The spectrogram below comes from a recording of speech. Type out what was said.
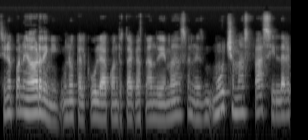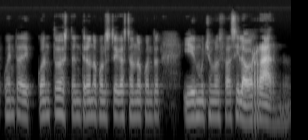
si uno pone orden y uno calcula cuánto está gastando y demás, bueno, es mucho más fácil dar cuenta de cuánto está entrando, cuánto estoy gastando, cuánto, y es mucho más fácil ahorrar ¿no?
